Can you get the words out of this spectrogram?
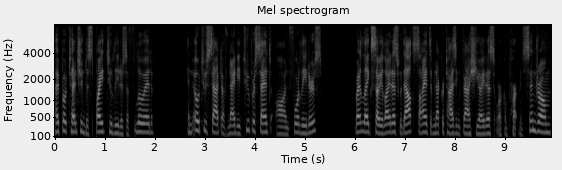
hypotension despite 2 liters of fluid, an O2 sat of 92% on 4 liters, right leg cellulitis without signs of necrotizing fasciitis or compartment syndrome,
